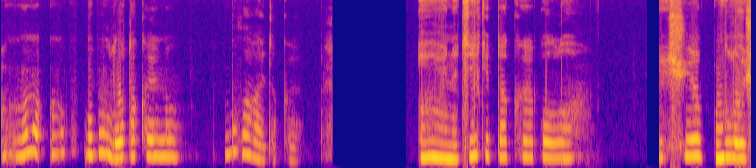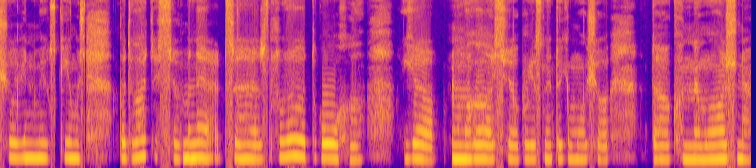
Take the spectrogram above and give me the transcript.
Ну, ну, ну, було таке, ну. Буває таке. І не тільки таке було. Ще було, що він міг з кимось подивитися. Мене це злило трохи. Я намагалася пояснити йому, що так не можна.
